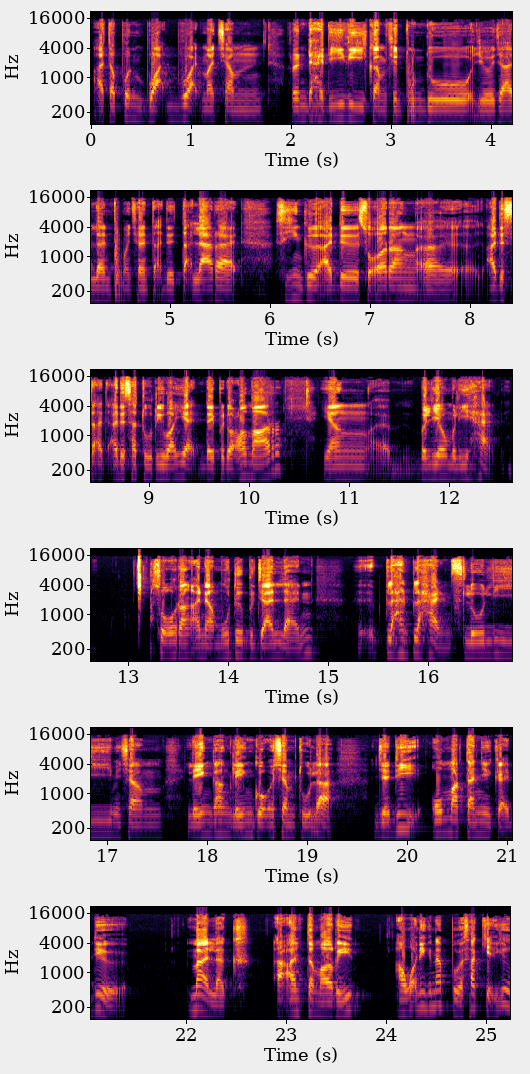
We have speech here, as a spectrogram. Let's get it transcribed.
ataupun buat-buat macam rendah diri kan macam tunduk je jalan pun macam tak ada tak larat. Sehingga ada seorang uh, ada ada satu riwayat daripada Umar yang uh, beliau melihat seorang anak muda berjalan perlahan-perlahan slowly macam lenggang-lenggok macam tu lah. Jadi Umar tanya kat dia malak anta marid? Awak ni kenapa? Sakit ke?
